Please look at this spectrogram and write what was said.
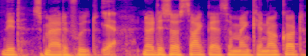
lidt smertefuldt. Ja. Når det så er sagt, altså man kan nok godt,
